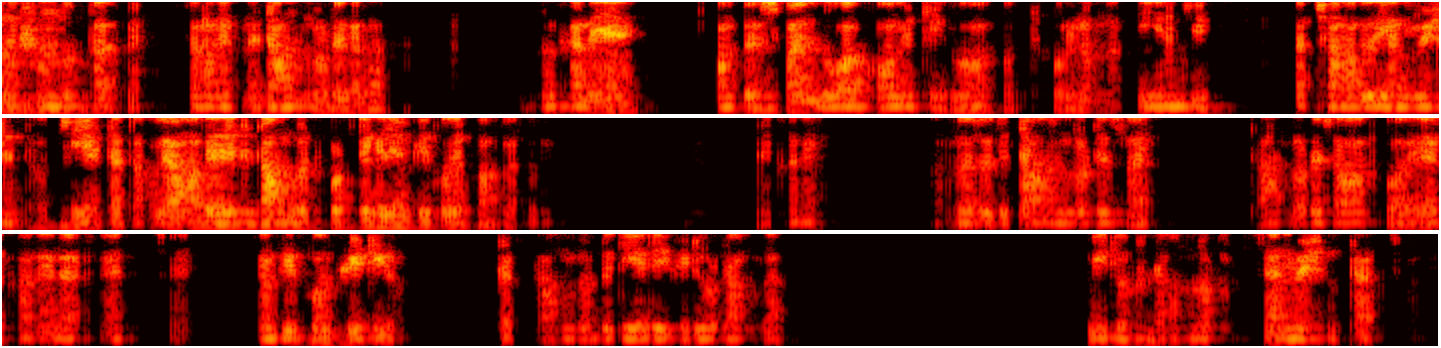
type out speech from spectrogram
অনেক সুন্দর থাকবে। যেমন এখানে ডাউনলোডে গেলাম এখানে compress file lower quality lower quality করলাম না পিএনজি আচ্ছা আমাদের অ্যানিমেশনটা হচ্ছে এটা। তাহলে আমাদের এটা ডাউনলোড করতে গেলে এমপি করে পাওয়া লাগবে। এখানে আমরা যদি ডাউনলোডে যাই ডাউনলোডে যাওয়ার পরে এখানে দেখেন যে এমপি ফোর ভিডিও এটা ডাউনলোডে দিয়ে দিই ভিডিওটা আমরা। వీడియో డౌన్లోడ్ వచ్చిన అనిమేషన్ ట్రాక్స్ అది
